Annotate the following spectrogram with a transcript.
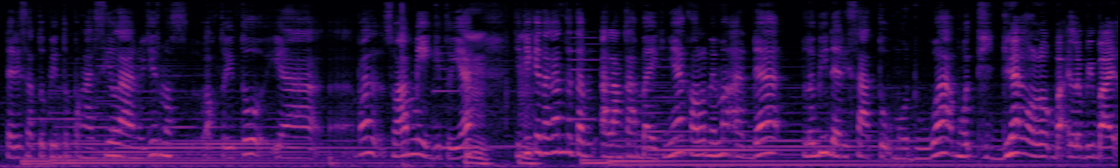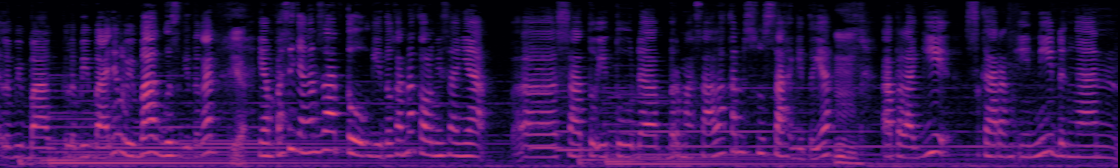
dari satu pintu penghasilan which is mas, waktu itu ya apa suami gitu ya. Hmm, jadi kita kan tetap alangkah baiknya kalau memang ada lebih dari satu mau dua mau tiga kalau ba- lebih baik lebih bag- lebih banyak lebih bagus gitu kan. Iya. yang pasti jangan satu gitu karena kalau misalnya eh, satu itu udah bermasalah kan susah gitu ya. Hmm, apalagi sekarang ini dengan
